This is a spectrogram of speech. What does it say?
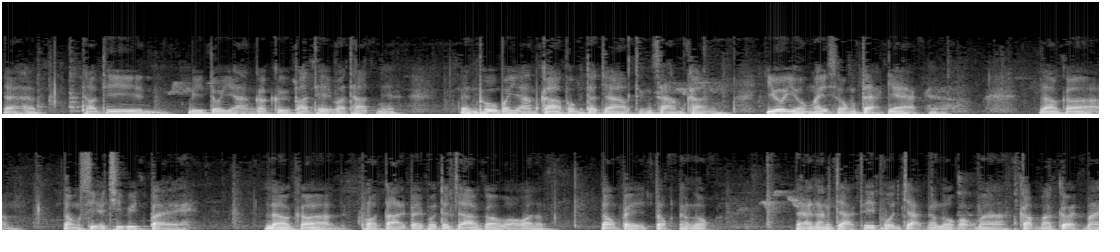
แต่เท่าที่มีตัวอย่างก็คือพระเทวทัตเนี่ยเป็นผู้พยายามฆ่าพระพุทธเจ้าถึงสามครั้งยุยงให้สงแตกแยก แล้วก็ต้องเสียชีวิตไป แล้วก็พอตายไปพระพุทธเจ้าก็บอกว่าต้องไปตกนรก แต่หลังจากที่พ้นจากนรกออกมากลับมาเกิดใหม่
